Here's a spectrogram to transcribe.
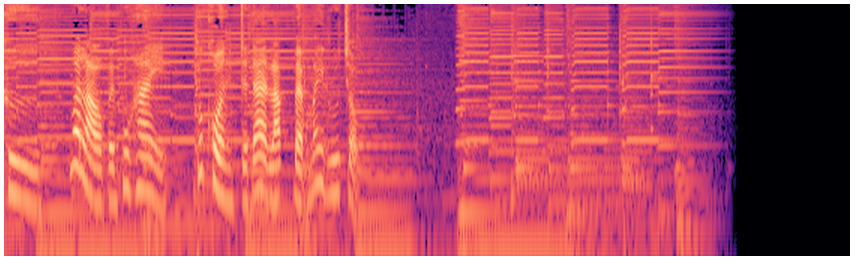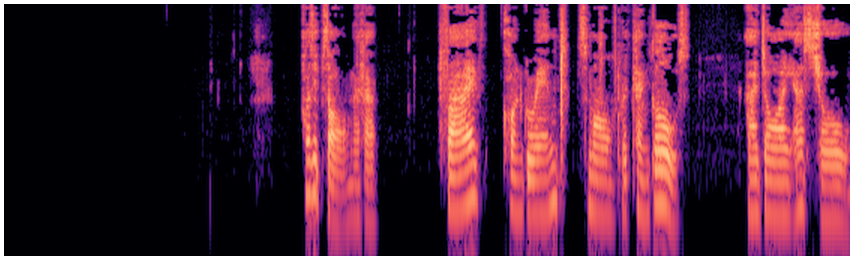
คือ เมื่อเราเป็นผู้ให้ ทุกคนจะได้รับแบบไม่รู้จบข้อ 12 นะครับ five congruent small rectangles are joined as shown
